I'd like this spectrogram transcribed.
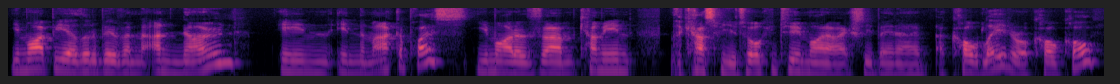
You might be a little bit of an unknown in in the marketplace. You might have um, come in, the customer you're talking to might have actually been a, a cold lead or a cold call.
